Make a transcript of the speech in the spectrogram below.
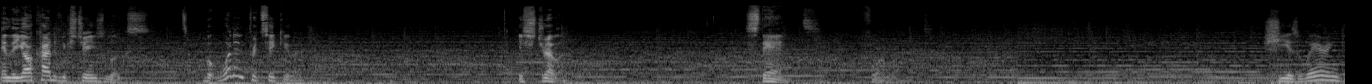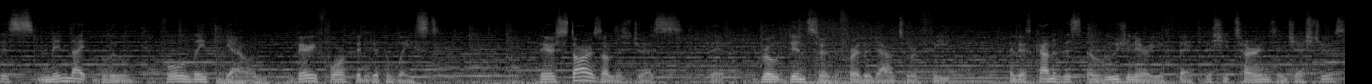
and they all kind of exchange looks. But one in particular, Estrella, stands for a moment. She is wearing this midnight blue, full length gown, very form fitted at the waist. There are stars on this dress that grow denser the further down to her feet, and there's kind of this illusionary effect as she turns and gestures.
